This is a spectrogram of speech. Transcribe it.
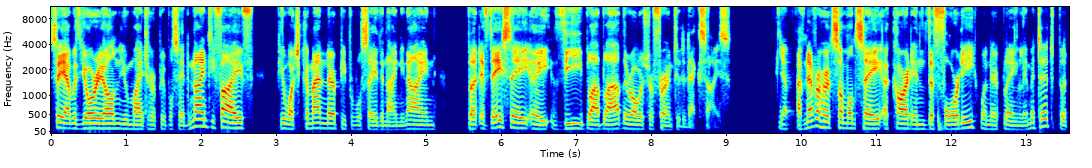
so yeah, with Yorion, you might hear people say the 95. If you watch Commander, people will say the 99. But if they say a the blah blah, they're always referring to the deck size. Yep. I've never heard someone say a card in the 40 when they're playing limited, but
